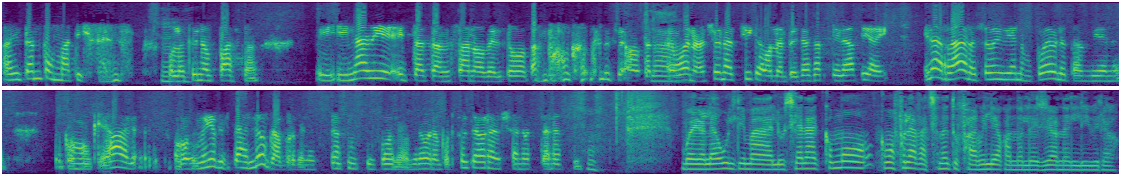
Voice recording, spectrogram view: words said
hay tantos matices por lo que uno pasa y, nadie está tan sano del todo tampoco. Bueno, yo era chica cuando empecé a hacer terapia y era raro, yo vivía en un pueblo también, como que, ah, como que medio que estás loca porque necesitas un psicólogo, pero bueno, por suerte ahora ya no están así. Bueno, la última, Luciana, ¿cómo, ¿cómo fue la reacción de tu familia cuando leyeron el libro?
